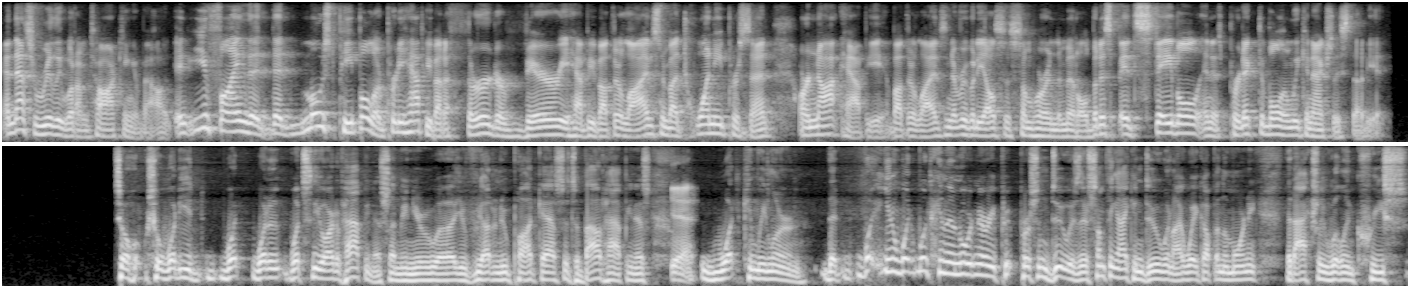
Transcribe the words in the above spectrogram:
And that's really what I'm talking about. And you find that that most people are pretty happy. About a third are very happy about their lives, and about 20% are not happy about their lives, and everybody else is somewhere in the middle. But it's it's stable and it's predictable, and we can actually study it. So, so what do you what what what's the art of happiness? I mean, you uh, you've got a new podcast. It's about happiness. Yeah. What can we learn? That what you know what what can an ordinary p- person do? Is there something I can do when I wake up in the morning that actually will increase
